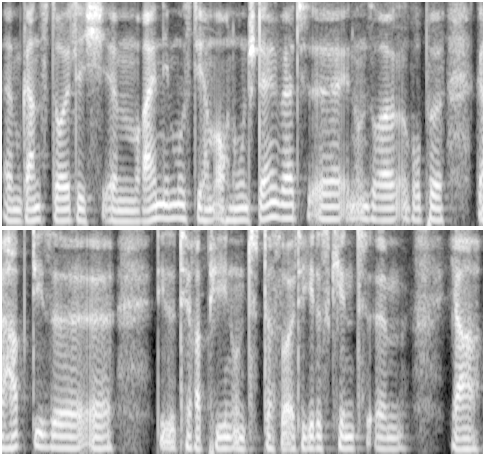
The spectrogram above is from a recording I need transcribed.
ähm, ganz deutlich ähm, reinnehmen muss. Die haben auch einen hohen Stellenwert äh, in unserer Gruppe gehabt, diese, äh, diese Therapien. Und das sollte jedes Kind ähm, ja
